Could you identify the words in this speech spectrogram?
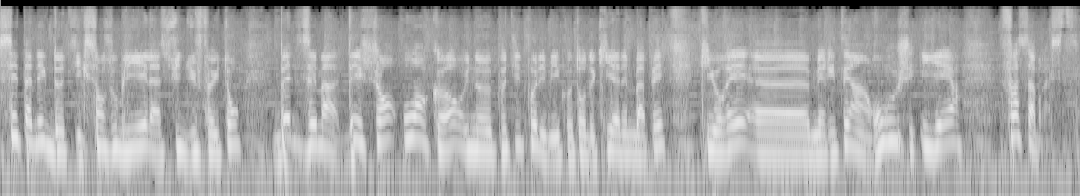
c'est anecdotique, sans oublier la suite du feuilleton Benzema, Deschamps ou encore une petite polémique autour de Kylian Mbappé qui aurait euh, mérité un rouge hier face à Brest.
